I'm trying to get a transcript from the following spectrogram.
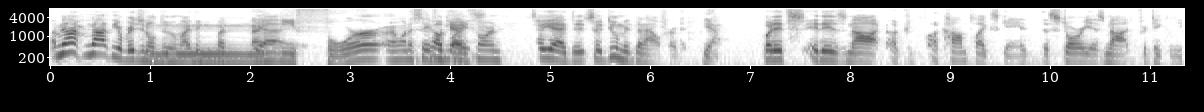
I'm not not the original Doom. I think, but yeah. ninety four. I want to say for Okay. Blackthorne. So yeah, so Doom had been out for a bit. Yeah. But it's it is not a, a complex game. The story is not particularly.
